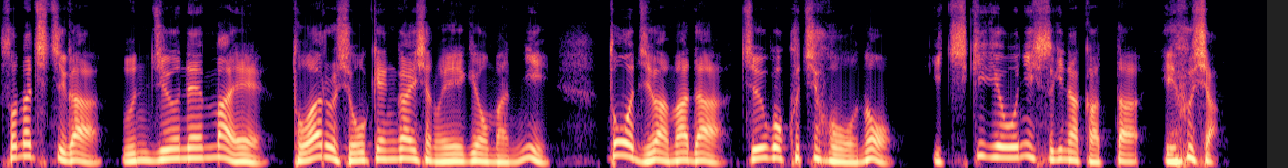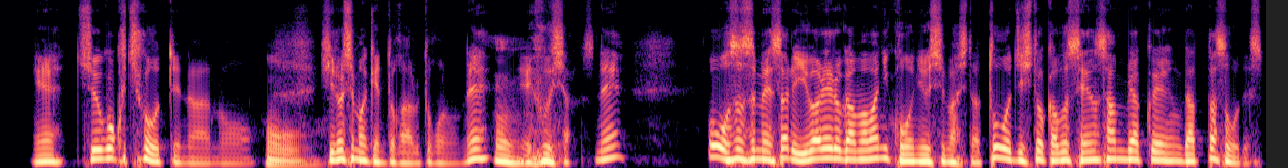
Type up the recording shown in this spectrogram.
そんな父が、うん十年前、とある証券会社の営業マンに、当時はまだ中国地方の一企業に過ぎなかった F 社。ね、中国地方っていうのは、あの、広島県とかあるところのね、うん F 社ですね。をお勧めされ言われるがままに購入しました。当時1株1300円だったそうです。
